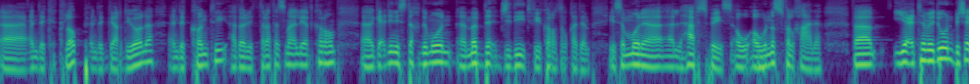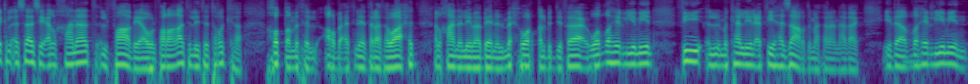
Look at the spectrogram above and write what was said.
آه، عندك كلوب عندك جارديولا عندك كونتي هذول الثلاث أسماء اللي أذكرهم آه، قاعدين يستخدمون آه، مبدأ جديد في كرة القدم يسمونه ال half space أو أو نصف الخانة. يعتمدون بشكل أساسي على الخانات الفاضية أو الفراغات اللي تتركها. خطة مثل 4 2 3 1 الخانة اللي ما بين المحور قلب الدفاع والظهير اليمين. في المكان اللي يلعب فيه هازارد مثلا هذاك. إذا الظهير اليمين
